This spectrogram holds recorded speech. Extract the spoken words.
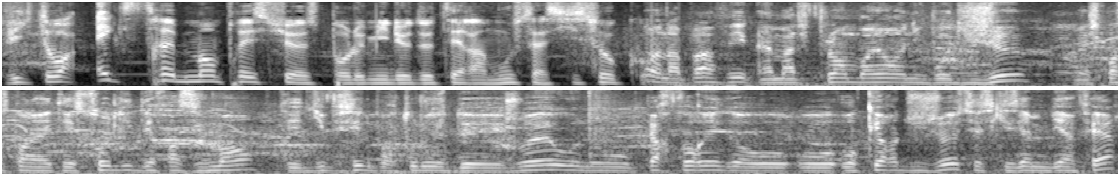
Victoire extrêmement précieuse pour le milieu de terrain Moussa Sissoko. On n'a pas fait un match flamboyant au niveau du jeu, mais je pense qu'on a été solide défensivement. C'était difficile pour Toulouse de jouer ou nous perforer au, cœur du jeu. C'est ce qu'ils aiment bien faire.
